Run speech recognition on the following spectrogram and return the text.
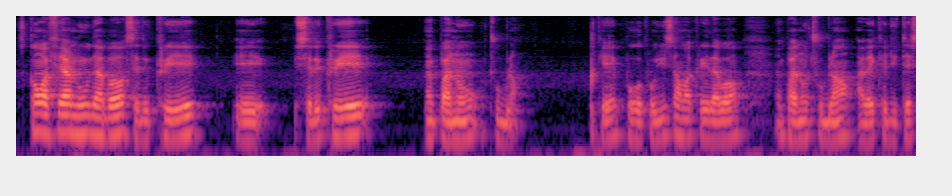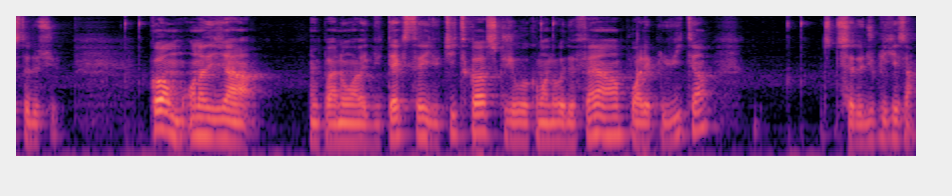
Ce qu'on va faire, nous, d'abord, c'est de créer et c'est de créer un panneau tout blanc. Pour reproduire ça, on va créer d'abord un panneau tout blanc avec du texte dessus. Comme on a déjà un panneau avec du texte et du titre, ce que je vous recommanderais de faire hein, pour aller plus vite, c'est de dupliquer ça.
